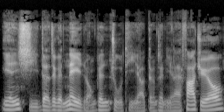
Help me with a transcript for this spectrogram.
研习的这个内容跟主题要，等着你来发掘哦。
